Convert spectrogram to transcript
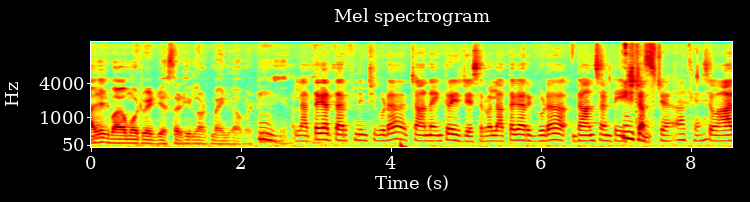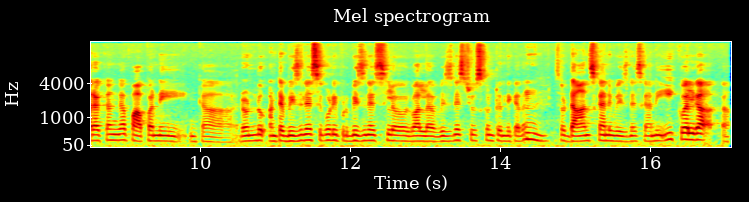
రాజేష్ బాగా మోటివేట్ చేస్తాడు హీల్ నాట్ మైండ్ కాబట్టి. వాళ్ళ అత్తగారి తరఫు నుంచి కూడా చాలా ఎంకరేజ్ చేశారు. వాళ్ళ అత్తగారికి కూడా డాన్స్ అంటే ఇష్టం. ఇంట్రెస్ట్ ఓకే. సో ఆ రకంగా పాపని ఇంకా రెండు అంటే బిజినెస్ కూడా ఇప్పుడు బిజినెస్ లో వాళ్ళ బిజినెస్ చూసుకుంటుంది కదా. సో డాన్స్ కానీ బిజినెస్ కానీ ఈక్వల్గా ఆ,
